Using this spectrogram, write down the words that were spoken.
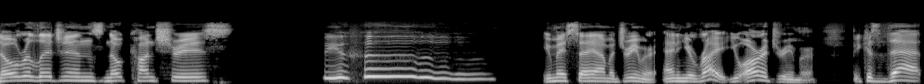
No religions, no countries. Yoo-hoo. You may say I'm a dreamer, and you're right, you are a dreamer, because that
